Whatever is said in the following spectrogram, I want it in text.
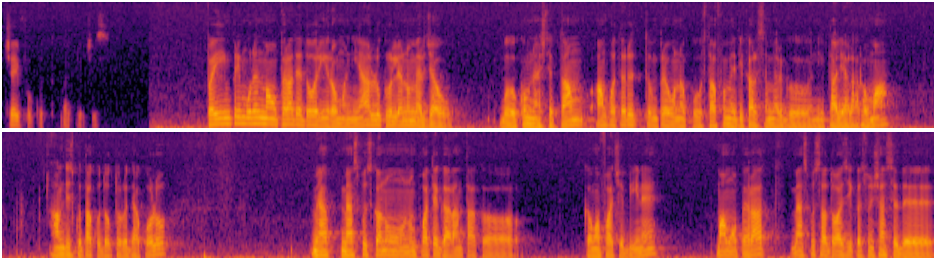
Ce ai făcut mai precis? Păi, în primul rând, m-am operat de două ori în România. Lucrurile nu mergeau cum ne așteptam. Am hotărât împreună cu staful medical să merg în Italia, la Roma. Am discutat cu doctorul de acolo. Mi-a, mi-a spus că nu, nu poate garanta că, că mă face bine. M-am operat. Mi-a spus a doua zi că sunt șanse de,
